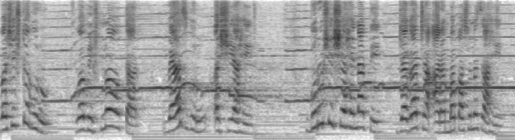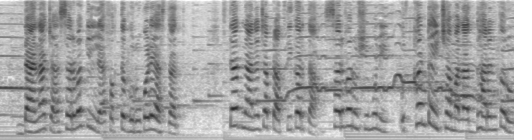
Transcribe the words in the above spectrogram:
वशिष्ठ गुरु व विष्णू अवतार व्यास गुरु अशी आहे. गुरु शिष्य हे नाते जगाच्या आरंभापासूनच आहे. ज्ञानाच्या सर्व किल्ल्या फक्त गुरुकडे असतात. त्या ज्ञानाच्या प्राप्तीकरता सर्व ऋषीमुनी उत्कंठ इच्छा मनात धारण करून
